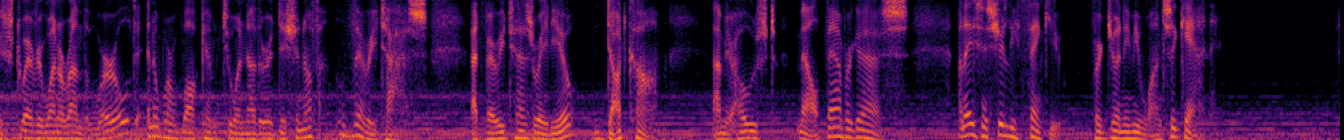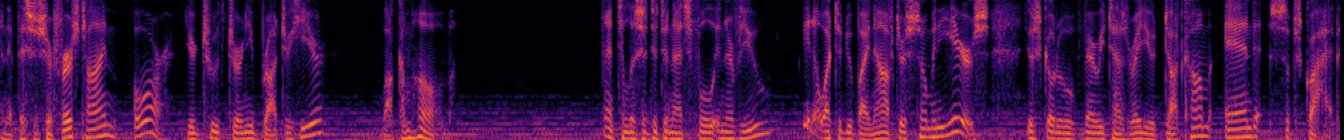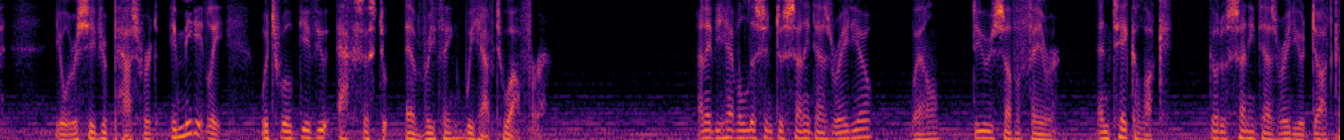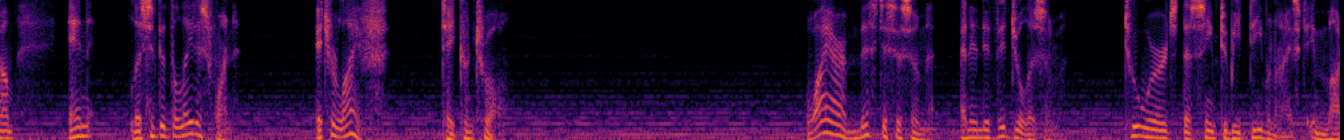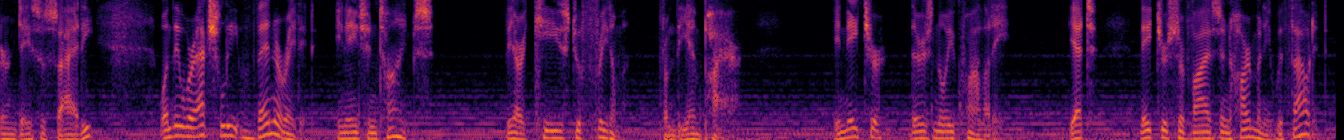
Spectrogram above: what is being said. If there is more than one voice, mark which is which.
Speaker 1: Greetings to everyone around the world, and a warm welcome to another edition of Veritas at VeritasRadio.com. I'm your host, Mel Fabregas, and I sincerely thank you for joining me once again. And if this is your first time or your truth journey brought you here, welcome home. And to listen to tonight's full interview, you know what to do by now after so many years. Just go to VeritasRadio.com and subscribe. You'll receive your password immediately, which will give you access to everything we have to offer. And if you haven't listened to Sanitas Radio, well, do yourself a favor and take a look. Go to sanitasradio.com and listen to the latest one. It's your life. Take control. Why are mysticism and individualism two words that seem to be demonized in modern day society when they were actually venerated in ancient times? They are keys to freedom from the empire. In nature, there is no equality, yet, nature survives in harmony without it.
